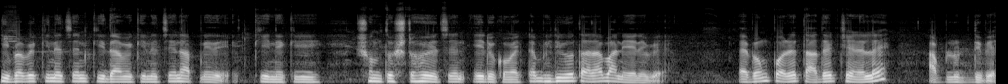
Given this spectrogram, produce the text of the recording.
কীভাবে কিনেছেন, কি দামে কিনেছেন, আপনি কিনে কি সন্তুষ্ট হয়েছেন, এরকম একটা ভিডিও তারা বানিয়ে নেবে এবং পরে তাদের চ্যানেলে আপলোড দিবে।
